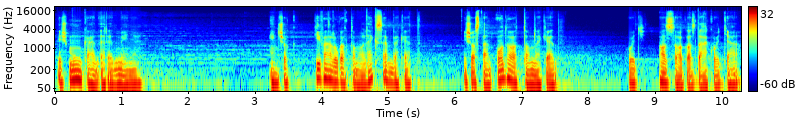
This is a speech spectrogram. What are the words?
és munkád eredménye. Én csak kiválogattam a legszebbeket, és aztán odaadtam neked, hogy azzal gazdálkodjál.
